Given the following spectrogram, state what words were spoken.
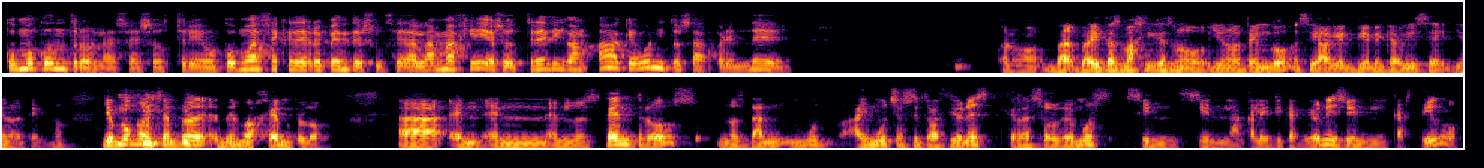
¿Cómo controlas a esos tres? ¿O cómo haces que de repente suceda la magia y esos tres digan, ah, qué bonito es aprender? Bueno, varitas mágicas yo no tengo. Si alguien tiene que avise, yo no tengo. Yo pongo siempre el mismo ejemplo. Ah, en, los centros nos dan hay muchas situaciones que resolvemos sin, la calificación y sin el castigo.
